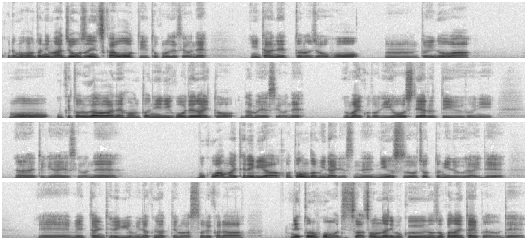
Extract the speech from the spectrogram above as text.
これも本当にまあ上手に使おうっていうところですよね。インターネットの情報、うん、というのは、もう受け取る側がね、本当に利口でないとダメですよね。うまいこと利用してやるっていう風にならないといけないですよね。僕はあんまりテレビはほとんど見ないですね。ニュースをちょっと見るぐらいで、えー、めったにテレビを見なくなってます。それから、ネットの方も実はそんなに僕覗かないタイプなので、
